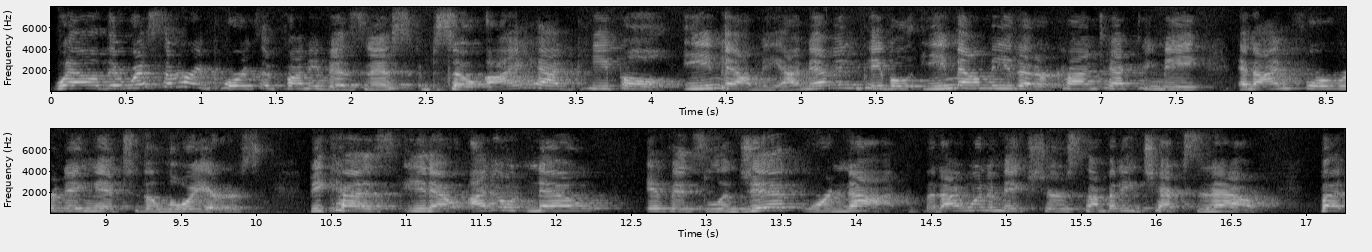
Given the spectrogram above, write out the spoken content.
Well, there was some reports of funny business. So I had people email me. I'm having people email me that are contacting me, and I'm forwarding it to the lawyers because, you know, I don't know if it's legit or not, but I want to make sure somebody checks it out. But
